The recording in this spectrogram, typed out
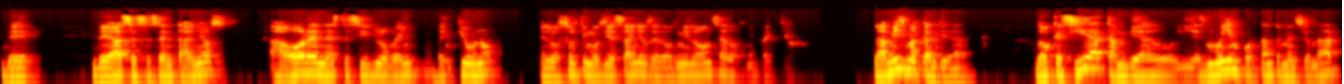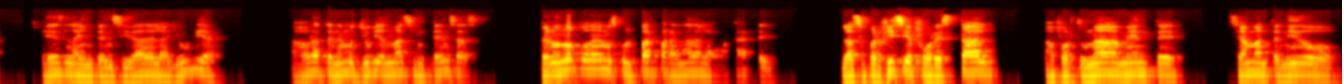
de, de hace 60 años ahora en este siglo XXI en los últimos 10 años de 2011 a 2021. La misma cantidad. Lo que sí ha cambiado y es muy importante mencionar es la intensidad de la lluvia. Ahora tenemos lluvias más intensas, pero no podemos culpar para nada al aguacate. La superficie forestal, afortunadamente, se ha mantenido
